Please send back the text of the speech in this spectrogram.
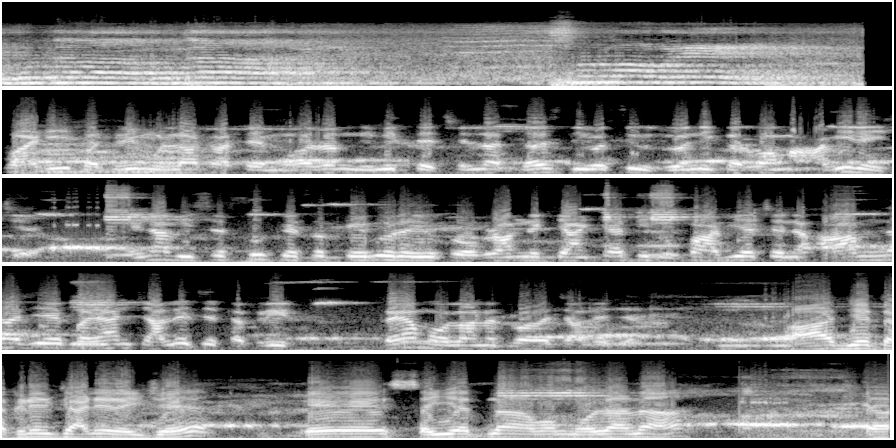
મોટા મોટા સુરમાઓને. વાડી બદ્રી મુલાકાતે ખાતે મોહરમ નિમિત્તે છેલ્લા દસ દિવસથી ઉજવણી કરવામાં આવી રહી છે. એના વિશે શું કહેશો? કેવું રહ્યું? પ્રોગ્રામ ને ક્યાં ક્યાંથી લોકો આવ્યા છે? અને આમના જે બયાન ચાલે છે તકરીર કયા મૌલાના દ્વારા ચાલે છે? આ જે તકરીર ચાલી રહી છે એ સૈયદના મૌલાના અ,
